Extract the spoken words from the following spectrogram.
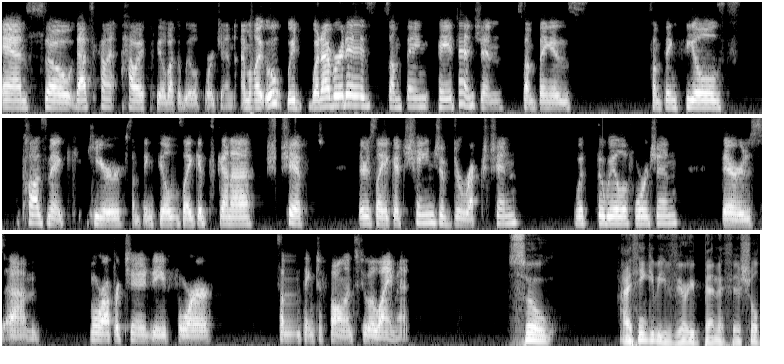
And so that's kind of how I feel about the Wheel of Fortune. I'm like, oh, whatever it is, something, pay attention. Something is, something feels cosmic here. Something feels like it's gonna shift. There's like a change of direction with the Wheel of Fortune. There's um, more opportunity for something to fall into alignment. So I think it'd be very beneficial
